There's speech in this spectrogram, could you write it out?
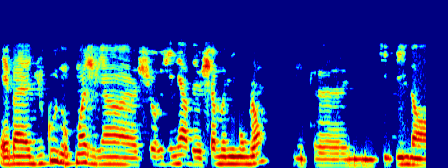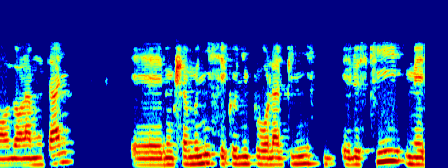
Et bah, du coup, donc moi, je viens, je suis originaire de Chamonix-Mont-Blanc, donc euh, une petite ville dans, la montagne. Et donc Chamonix, c'est connu pour l'alpinisme et le ski, mais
